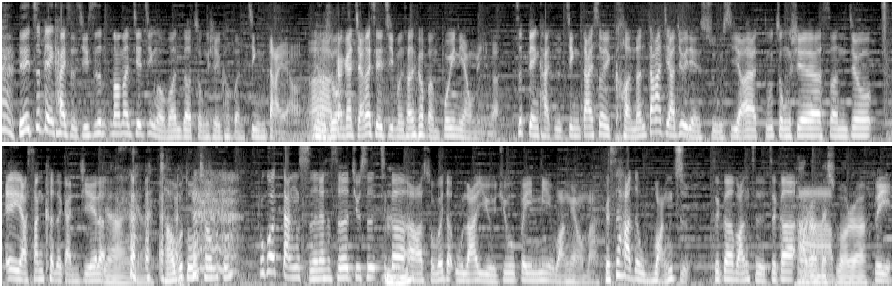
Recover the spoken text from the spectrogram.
因为这边开始其实慢慢接近我们的中学课本近代 啊，刚刚讲那些基本上课本不会鸟你了，这边开始近代，所以可能大家就有点熟悉啊，哎，读中学生就哎呀上课的感觉了。呀呀，差不多差不多。不过当时呢是就是这个啊、所谓的乌拉尤就被灭亡了嘛，可是他的王子这个王子这个啊对。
